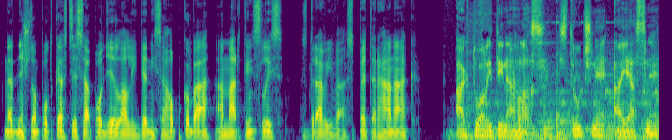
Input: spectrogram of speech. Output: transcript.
Na dnešnom podcaste sa podielali Denisa Hopková a Martin Slis. Zdraví vás Peter Hanák. Aktuality na hlas. Stručne a jasne.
